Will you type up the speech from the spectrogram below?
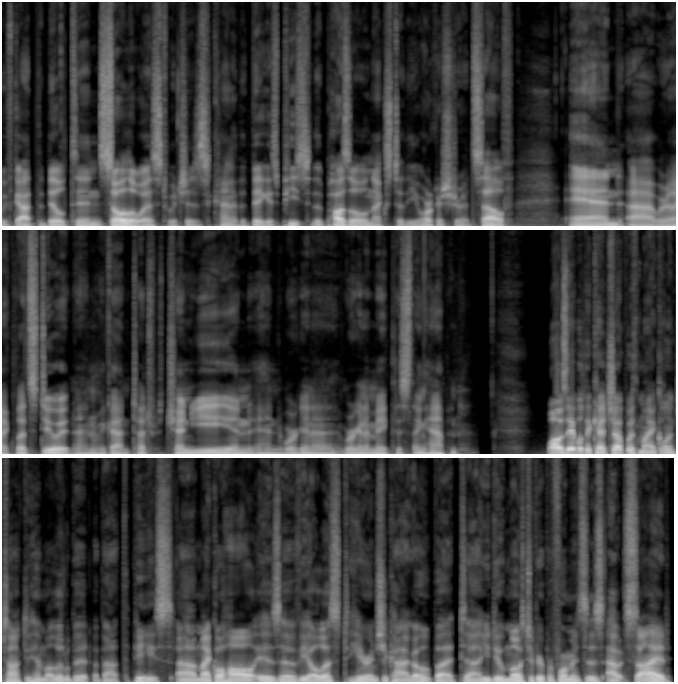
we've got the built-in soloist, which is kind of the biggest piece to the puzzle next to the orchestra itself and uh, we are like, let's do it. And we got in touch with Chen Yi, and, and we're gonna we're gonna make this thing happen. Well, I was able to catch up with Michael and talk to him a little bit about the piece. Uh, Michael Hall is a violist here in Chicago, but uh, you do most of your performances outside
